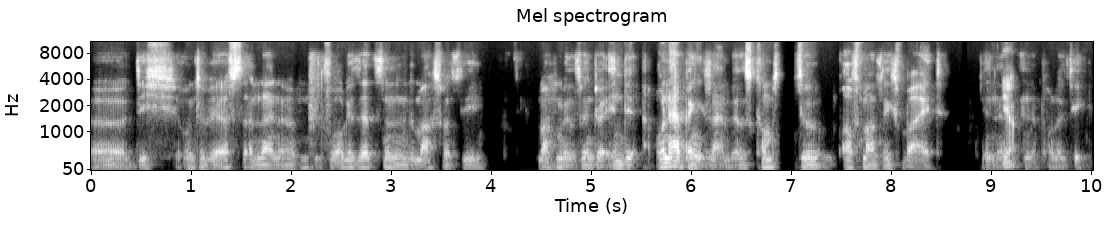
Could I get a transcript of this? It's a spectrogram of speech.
äh, dich unterwerfst an deine Vorgesetzten und du machst, was sie machen willst. Wenn du unabhängig sein willst, kommst du oftmals nicht weit in der, ja. in der Politik.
